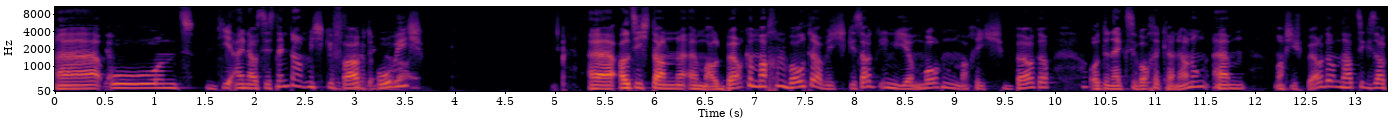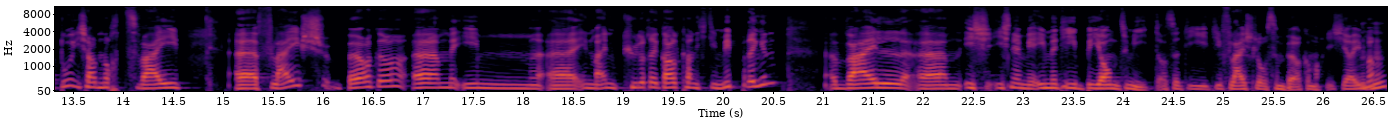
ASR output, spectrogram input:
Äh, Und die eine Assistentin hat mich gefragt, ob ich, äh, als ich dann äh, mal Burger machen wollte, habe ich gesagt, irgendwie morgen mache ich Burger oder nächste Woche, keine Ahnung, ähm, mache ich Burger. Und dann hat sie gesagt, du, ich habe noch zwei äh, Fleischburger ähm, im, äh, in meinem Kühlregal, kann ich die mitbringen? Weil ähm, ich, ich nehme mir immer die Beyond Meat, also die, die fleischlosen Burger mache ich ja immer.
